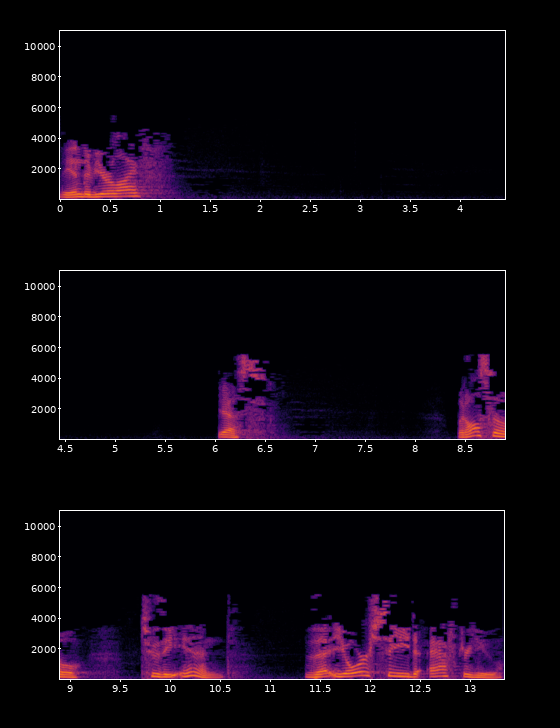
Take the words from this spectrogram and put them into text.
The end of your life? Yes. But also to the end that your seed after you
